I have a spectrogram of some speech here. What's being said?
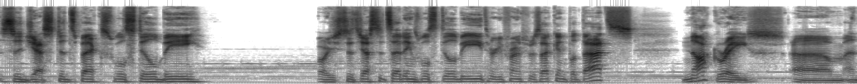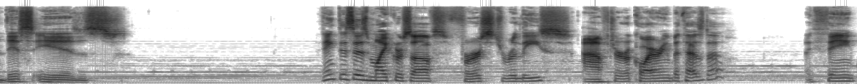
suggested specs will still be, or suggested settings will still be 30 frames per second, but that's not great. Um, and this is. I think this is Microsoft's first release after acquiring Bethesda. I think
